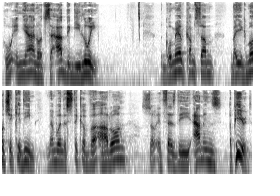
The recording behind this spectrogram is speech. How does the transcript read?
הוא עניין הוצאה וגילוי. Gomel comes from Vayigmot Shekedim. Remember when the stick of uh, Aaron? So it says the Amins appeared.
